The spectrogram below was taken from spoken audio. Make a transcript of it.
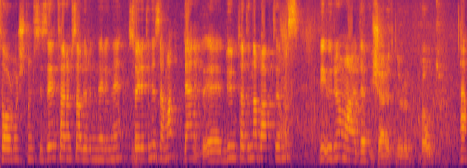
sormuştum size. Tarımsal ürünlerini söylediniz ama ben eee, dün tadına baktığımız bir ürün vardı. İşaretli ürün kavut. Ha,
